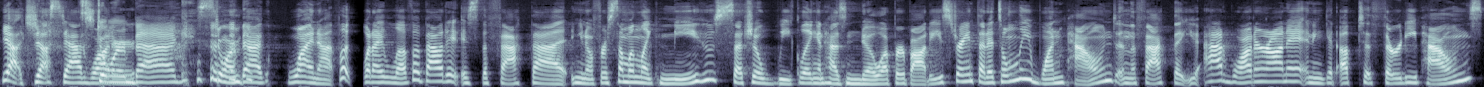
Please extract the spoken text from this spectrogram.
Yeah, just add Storm water. Storm bag. Storm bag. Why not? Look, what I love about it is the fact that, you know, for someone like me who's such a weakling and has no upper body strength, that it's only one pound. And the fact that you add water on it and you get up to 30 pounds,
